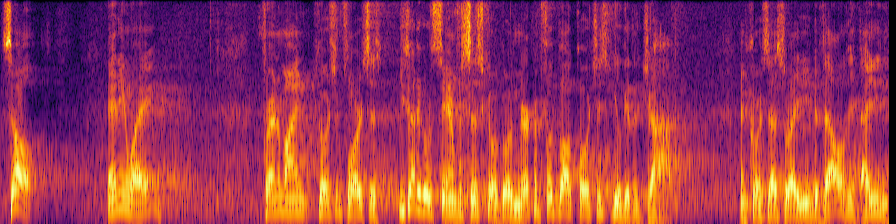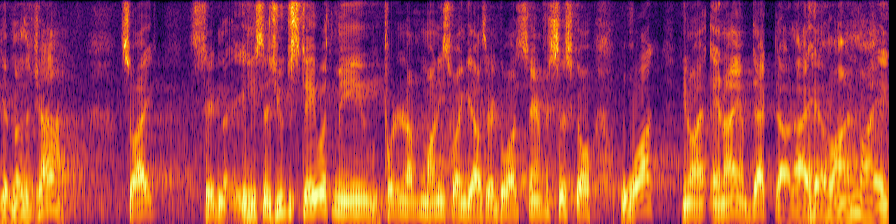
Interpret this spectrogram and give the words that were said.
So, anyway, a friend of mine, coaching Florida, says, You got to go to San Francisco, go to American football coaches, you'll get a job. And of course, that's what I need to validate. I need to get another job. So I he says, you can stay with me, we put enough money so I can get out there, go out to San Francisco, walk, you know, and I am decked out. I have on my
